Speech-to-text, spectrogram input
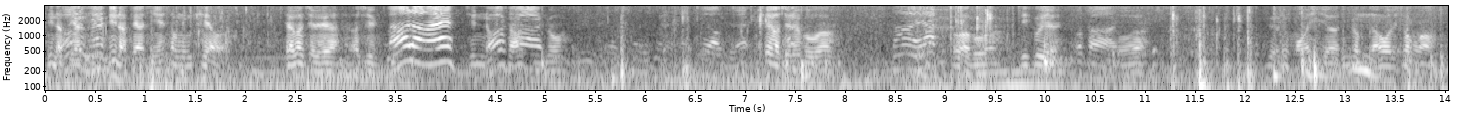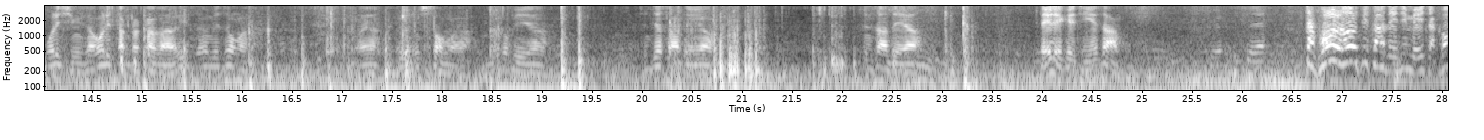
你若拼钱，你若拼钱送恁巧啊，还搁一个啊，阿是。哪人诶？千两三四五。巧一个无啊？三个啊？我也无啊。你几个？我操！无啊。你欢喜啊？你知我咧创啊？我咧想啥？我咧搭角角啊？你想要创啊？来啊！你有爽啊？个别啊？真正三地啊？真三地啊？第一个给钱上，十块好，这三地是卖十块，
